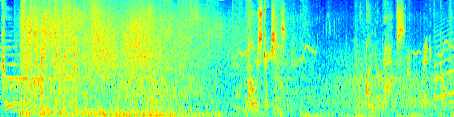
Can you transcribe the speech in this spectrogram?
cool and. No restrictions. We're under wraps, ready for covert.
